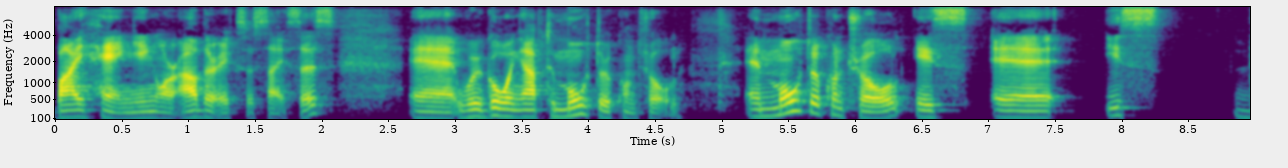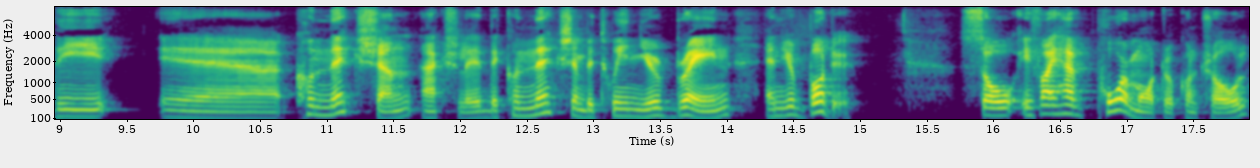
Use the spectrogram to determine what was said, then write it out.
by hanging or other exercises, uh, we're going up to motor control. And motor control is uh, is the uh, connection, actually, the connection between your brain and your body. So if I have poor motor control,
